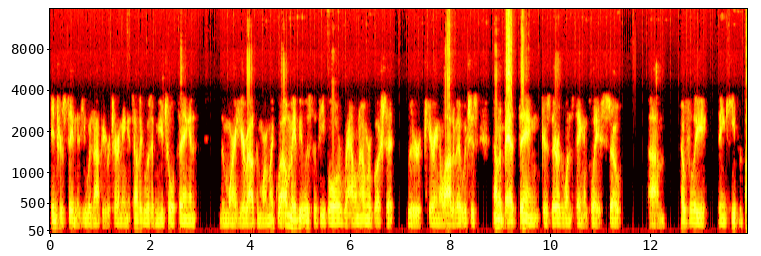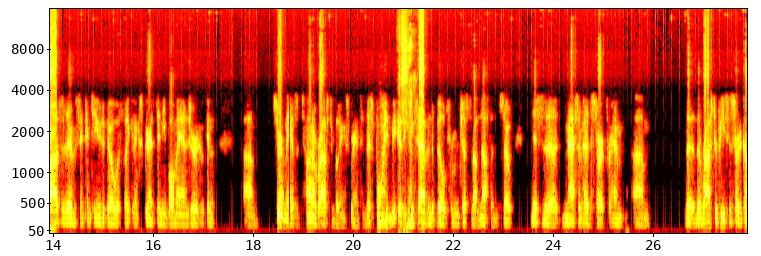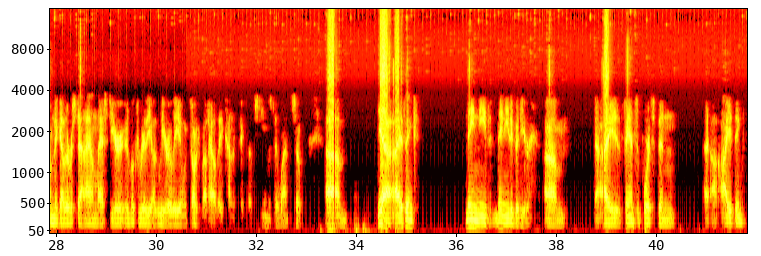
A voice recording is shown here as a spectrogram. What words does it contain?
interesting that he would not be returning. It sounds like it was a mutual thing, and the more I hear about it, the more I'm like, well, maybe it was the people around Homer Bush that were carrying a lot of it, which is not a bad thing because they're the ones staying in place. So um, hopefully they can keep the positives and continue to go with like an experienced indie ball manager who can um, certainly has a ton of roster building experience at this point because he Yeah. keeps having to build from just about nothing. So this is a massive head start for him. Um, the the roster pieces started coming together for Staten Island last year. It looked really ugly early, and we've talked about how they kind of picked up steam as they went. So, um, yeah, I think they need they need a good year. Um, I fan support's been, I, I think,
